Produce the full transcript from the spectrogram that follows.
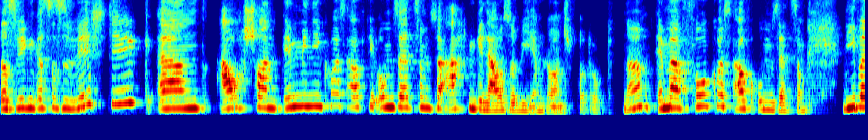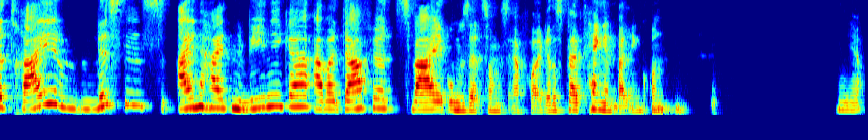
Deswegen ist es wichtig, ähm, auch schon im Minikurs auf die Umsetzung zu achten, genauso wie im Launchprodukt. Ne? Immer Fokus auf Umsetzung. Lieber drei Wissenseinheiten weniger, aber dafür zwei Umsetzungserfolge. Das bleibt hängen bei den Kunden. Ja,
